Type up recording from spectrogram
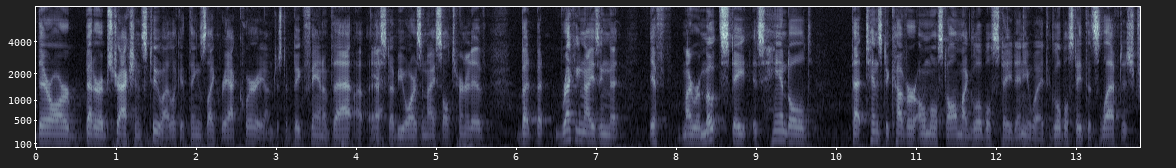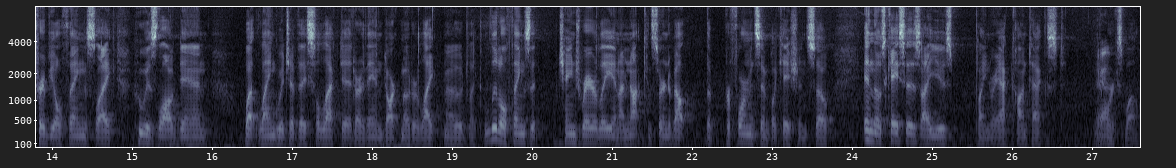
there are better abstractions too. I look at things like React Query. I'm just a big fan of that. Uh, Yeah. SWR is a nice alternative, but but recognizing that if my remote state is handled, that tends to cover almost all my global state anyway. The global state that's left is trivial things like who is logged in, what language have they selected, are they in dark mode or light mode, like little things that change rarely, and I'm not concerned about the performance implications. So in those cases, I use plain React context. It Yeah. works well.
